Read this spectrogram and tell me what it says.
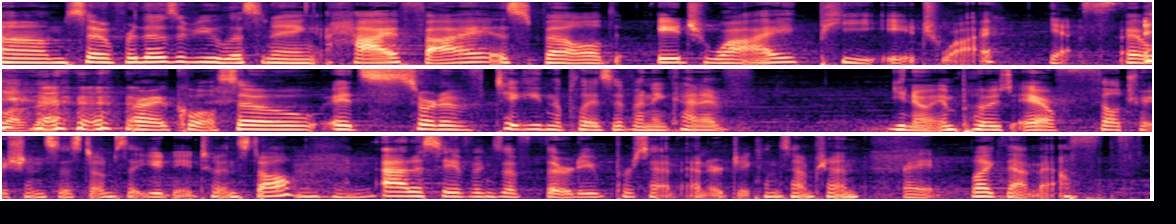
Um, so for those of you listening, hyphy is spelled H-Y-P-H-Y. Yes. I love that. All right, cool. So it's sort of taking the place of any kind of, you know, imposed air filtration systems that you need to install at a savings of 30% energy consumption. Right. Like that math.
